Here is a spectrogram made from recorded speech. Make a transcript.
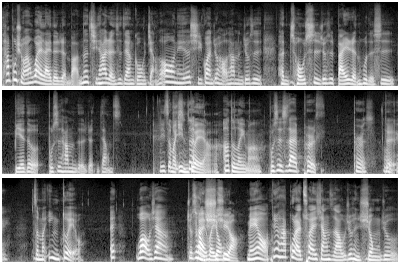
他不喜欢外来的人吧？那其他人是这样跟我讲说：“哦，你就习惯就好。”他们就是很仇视，就是白人或者是别的不是他们的人这样子。你怎么应对啊？阿德雷吗？不是，是在 Perth，Perth。对，okay. 怎么应对哦？哎、欸，我好像就是很凶回去哦。没有，因为他过来踹箱子啊，我就很凶，就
